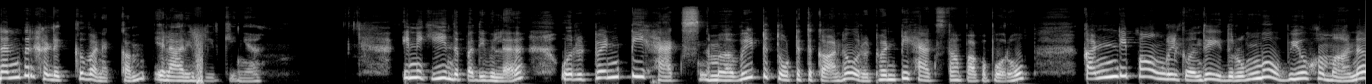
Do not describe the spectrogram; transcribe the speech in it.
நண்பர்களுக்கு வணக்கம். எல்லாரும் எப்படி இருக்கீங்க? இன்னைக்கு இந்த பதிவில் ஒரு டுவெண்ட்டி ஹேக்ஸ் நம்ம வீட்டு தோட்டத்துக்கான ஒரு டுவெண்ட்டி ஹேக்ஸ் தான் பார்க்க போகிறோம் கண்டிப்பாக உங்களுக்கு வந்து இது ரொம்ப உபயோகமான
